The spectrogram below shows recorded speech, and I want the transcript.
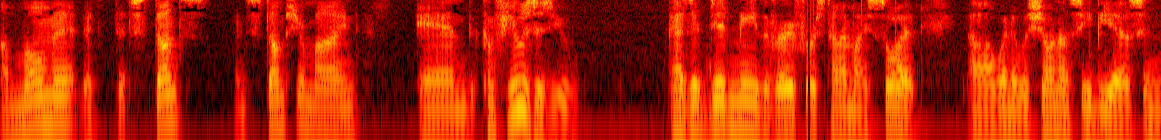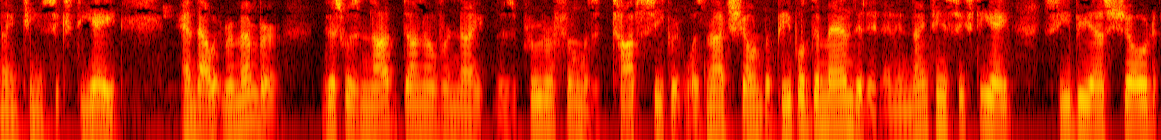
a moment that, that stunts and stumps your mind and confuses you, as it did me the very first time I saw it uh, when it was shown on CBS in 1968. And I would remember this was not done overnight. The Zapruder film was a top secret, was not shown, but people demanded it. And in 1968, CBS showed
